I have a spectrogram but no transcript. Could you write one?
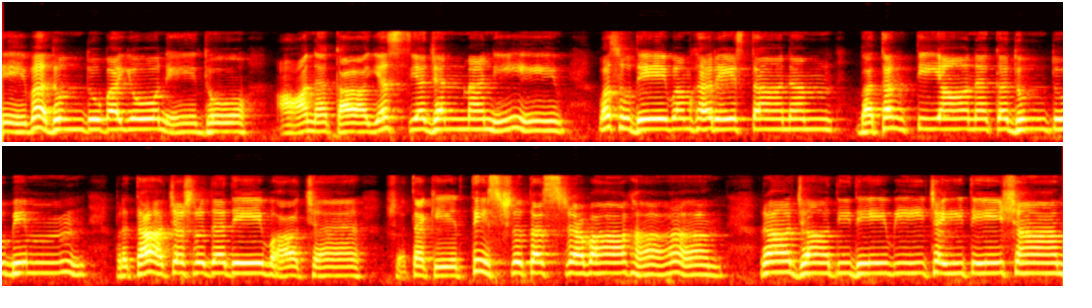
देवदुन्दुभयो नेधो आनकायस्य जन्मनि। वसुदेवं हरे स्थानं भतन्ति आनकधुन्दुभिं प्रता च श्रुतदेवा च श्रुतश्रवाः राजादिदेवी चैतेषां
